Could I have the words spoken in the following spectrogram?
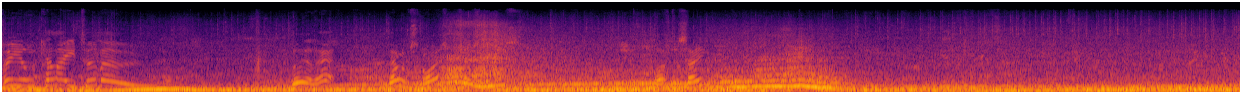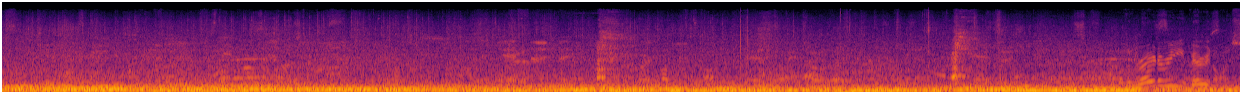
VL Calais Turbo. Look at that. That looks nice with those stickers. I have to say. Well, the rotary, very nice.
